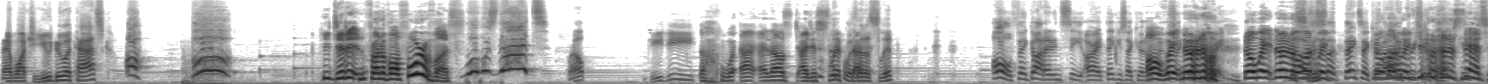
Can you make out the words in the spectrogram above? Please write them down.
Can I watch you do a task? Oh, He did it in front of all four of us. what was that? Well, GG. Oh, what, I, I, that was I just slipped. Was I- that a slip? Oh, thank God, I didn't see. All right, thank you, Sykkuno. oh wait, no, no, no, no, wait, no, no, No, this is Ludwig. Thanks, Sykkuno. No, Ludwig, you don't understand.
